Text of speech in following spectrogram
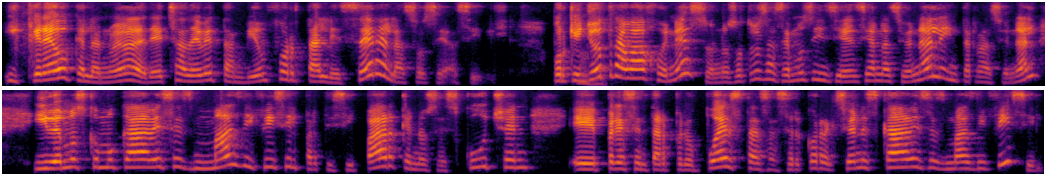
Y creo que la nueva derecha debe también fortalecer a la sociedad civil. Porque yo trabajo en eso, nosotros hacemos incidencia nacional e internacional y vemos cómo cada vez es más difícil participar, que nos escuchen, eh, presentar propuestas, hacer correcciones, cada vez es más difícil.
